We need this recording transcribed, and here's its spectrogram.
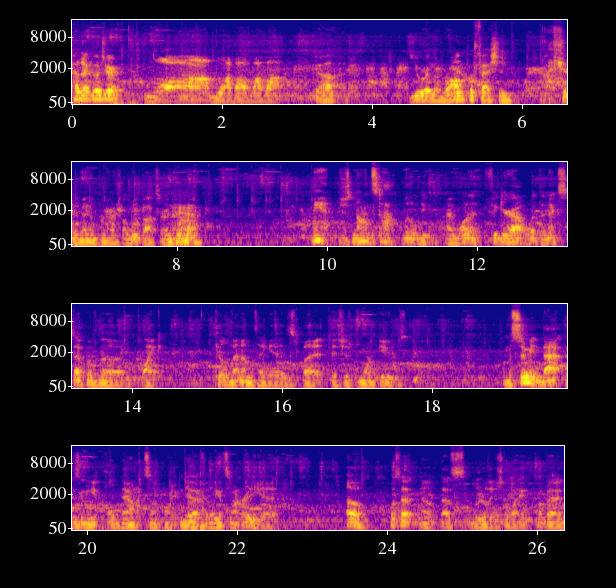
How'd that go, Jerod? Blah blah blah blah blah. God. You were in the wrong profession. I should have been a professional beatboxer now. Man, just non-stop, little dude. I want to figure out what the next step of the like kill Venom thing is, but it's just more dudes. I'm assuming that is gonna get pulled down at some point. but I feel like it's not ready yet. Oh, what's that? No, that's literally just a light. My bad.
